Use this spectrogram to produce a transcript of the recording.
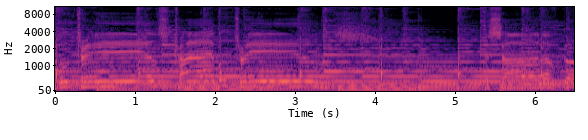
Tribal trails, tribal trails. The Son of God,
